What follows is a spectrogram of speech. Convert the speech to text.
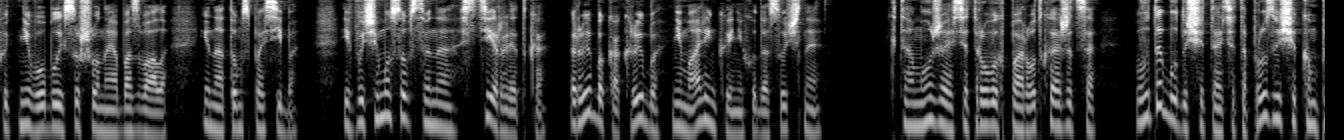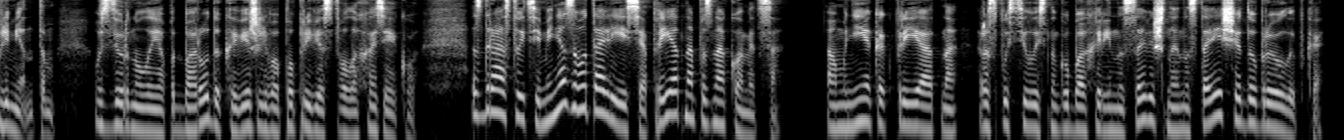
хоть не воблой сушеной обозвала, и на том спасибо. И почему, собственно, стерлядка? Рыба как рыба, не маленькая, не худосочная. К тому же осетровых пород, кажется. Вот и буду считать это прозвище комплиментом. Вздернула я подбородок и вежливо поприветствовала хозяйку. «Здравствуйте, меня зовут Олеся, приятно познакомиться». «А мне как приятно!» – распустилась на губах Ирины Савишная настоящая добрая улыбка.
